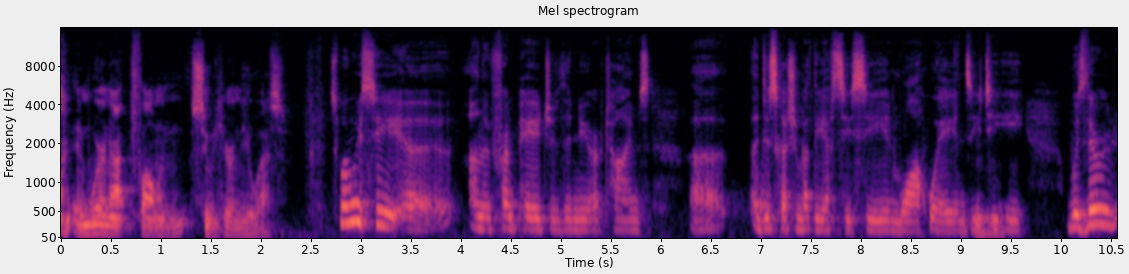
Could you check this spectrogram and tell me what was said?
and we're not following suit here in the U.S. So when we see uh, on the front page of the New York Times uh, a discussion about the FCC and Huawei and ZTE, was there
